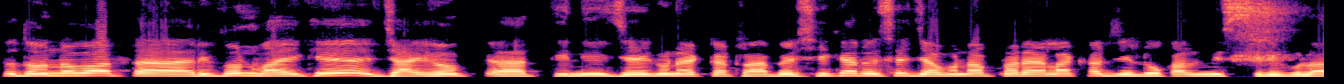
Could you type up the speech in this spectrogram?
তো ধন্যবাদ রিপন ভাইকে। যাই হোক তিনি যে কোনো একটা ট্রাভেল শিকার হয়েছে। যেমন আপনার এলাকার যে লোকাল মিস্ত্রিগুলা,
